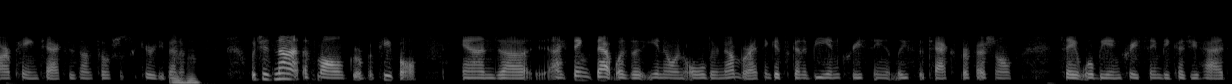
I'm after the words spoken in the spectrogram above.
are paying taxes on Social Security mm-hmm. benefits. Mm-hmm which is not a small group of people. And uh, I think that was a you know an older number. I think it's going to be increasing. At least the tax professionals say it will be increasing because you had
